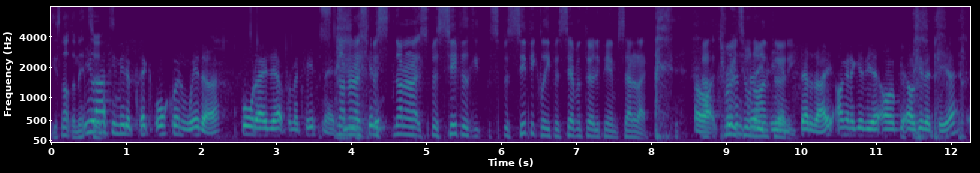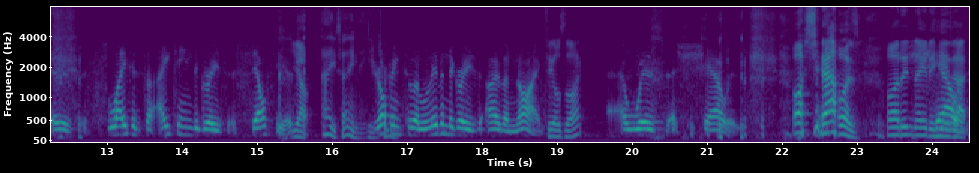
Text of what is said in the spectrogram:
He's not the Met Are you service. asking me to pick Auckland weather four days out from a test match? No, no, no, you kidding? no, no, no, specifically specifically for 7:30 p.m. Saturday. All uh, through till 7:30 p.m. 9:30. Saturday. I'm going to give you. I'll, I'll give it to you. It is slated for 18 degrees Celsius, Yeah, 18. You're dropping to 11 degrees overnight feels like. With showers. Oh, showers. Oh, I didn't need to hear that.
